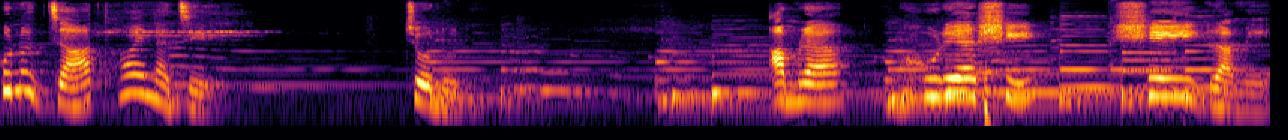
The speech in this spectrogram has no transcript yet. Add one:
কোনো জাত হয় না যে। চলুন, আমরা ঘুরে আসি সেই গ্রামে।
